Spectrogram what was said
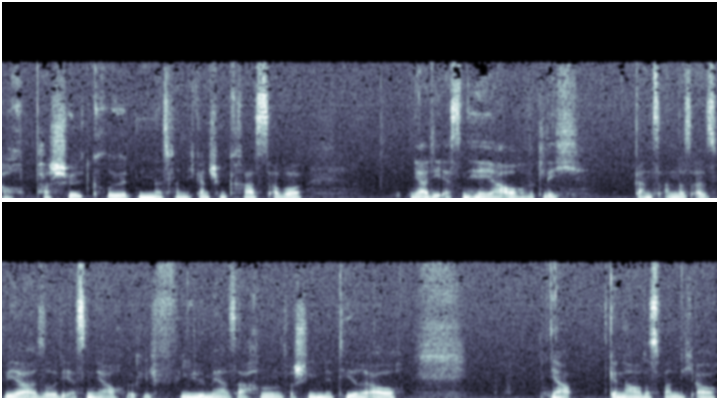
auch ein paar Schildkröten, das fand ich ganz schön krass, aber ja, die essen hier ja auch wirklich ganz anders als wir. Also die essen ja auch wirklich viel mehr Sachen, verschiedene Tiere auch. Ja, genau, das fand ich auch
